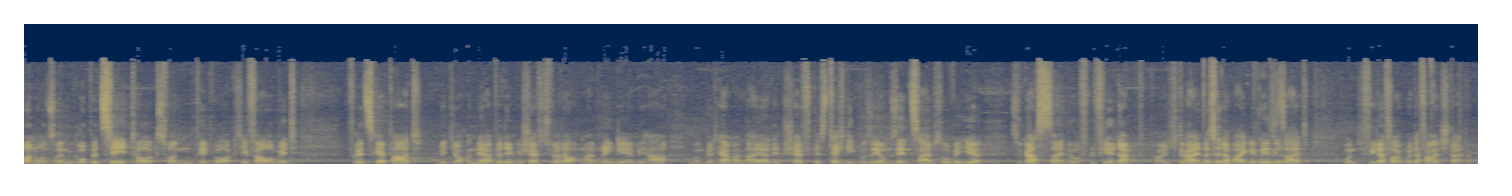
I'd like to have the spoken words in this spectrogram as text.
von unseren Gruppe C Talks von Pitwalk TV mit Fritz Gebhardt, mit Jochen Nerpel, dem Geschäftsführer der Hockenheim Ring GmbH und mit Hermann Leier, dem Chef des Technikmuseums Sinsheim, wo wir hier zu Gast sein durften. Vielen Dank euch dreien, dass ihr dabei gewesen Danke. seid und viel Erfolg mit der Veranstaltung.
